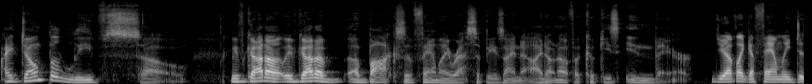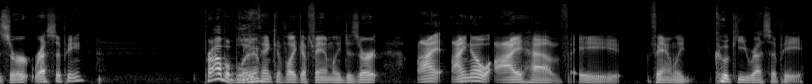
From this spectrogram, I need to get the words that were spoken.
I don't believe so. We've got a we've got a, a box of family recipes. I know. I don't know if a cookie's in there. do you have like a family dessert recipe Probably. you think of like a family dessert i i know i have a family cookie recipe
